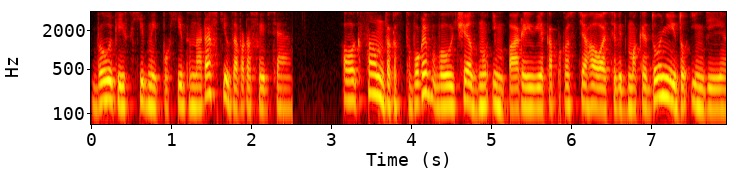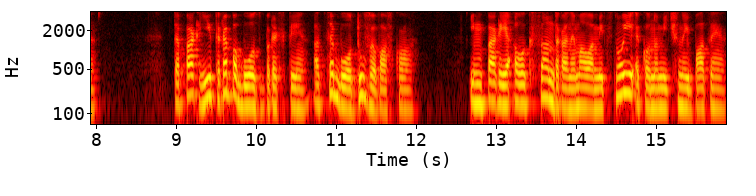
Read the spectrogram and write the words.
Великий східний похід нарешті завершився. Олександр створив величезну імперію, яка простягалася від Македонії до Індії. Тепер її треба було зберегти, а це було дуже важко. Імперія Олександра не мала міцної економічної бази.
